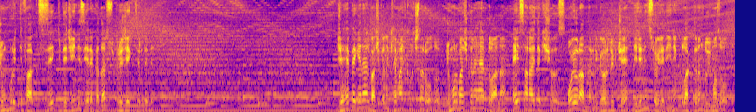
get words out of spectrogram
Cumhur İttifakı sizi gideceğiniz yere kadar süpürecektir dedi. CHP Genel Başkanı Kemal Kılıçdaroğlu, Cumhurbaşkanı Erdoğan'a ey saraydaki şahıs, oy oranlarını gördükçe dilinin söylediğini kulakların duymaz oldu.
